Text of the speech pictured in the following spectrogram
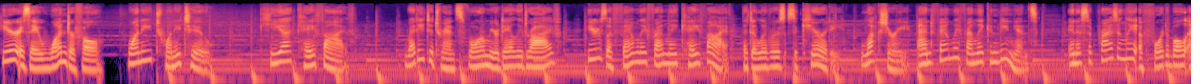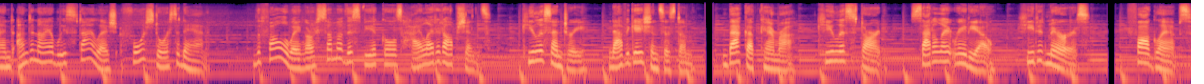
Here is a wonderful 2022 Kia K5. Ready to transform your daily drive? Here's a family-friendly K5 that delivers security, luxury, and family-friendly convenience in a surprisingly affordable and undeniably stylish four-door sedan. The following are some of this vehicle's highlighted options. Keyless entry, navigation system, backup camera, keyless start, satellite radio, heated mirrors, fog lamps,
